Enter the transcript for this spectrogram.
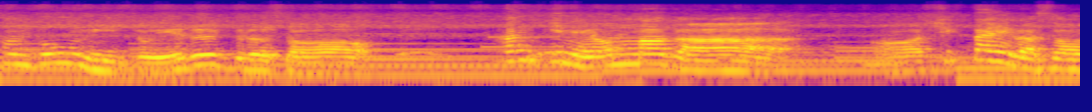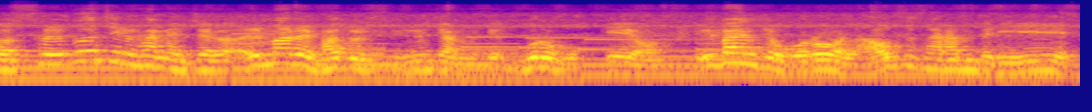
큰 도움이죠. 예를 들어서 한 끼네 엄마가 어, 식당에 가서 설거지를 하면 제가 얼마를 받을 수 있는지 한번 물어볼게요. 일반적으로 라오스 사람들이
